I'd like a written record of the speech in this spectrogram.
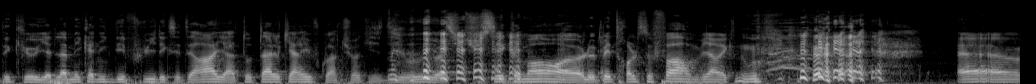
dès qu'il y a de la mécanique des fluides, etc., il y a Total qui arrive, quoi, tu vois, qui se dit, oui, bah, si tu sais comment euh, le pétrole se forme, viens avec nous. euh...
